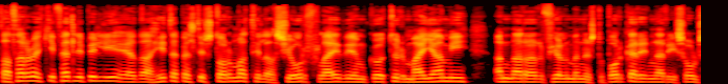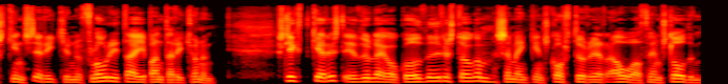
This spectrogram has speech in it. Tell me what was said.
Það þarf ekki fellibilji eða hitabelti storma til að sjór flæði um götur Miami, annarar fjölmennustu borgarinnar í sólskinsríkjunu Flórida í bandaríkjunum. Slikt gerist yðurlega á góðviðristögum sem engin skortur er á á þeim slóðum.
